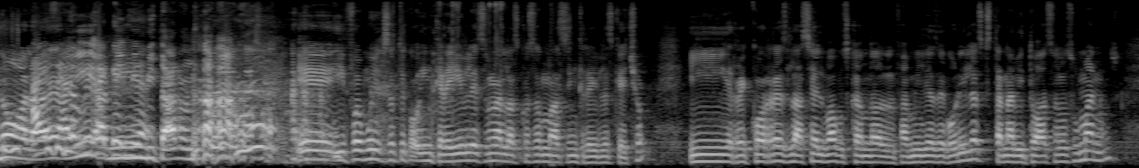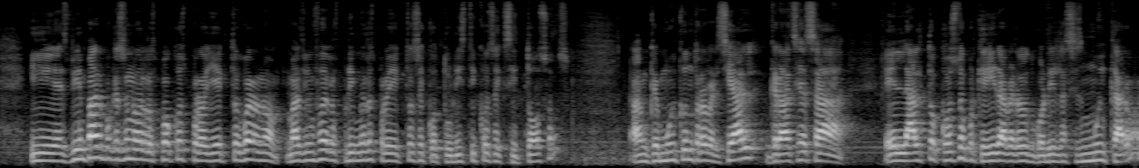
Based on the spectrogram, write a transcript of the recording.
No, a la- Ahí lo a mí me invitaron. Eh, y fue muy exótico, increíble, es una de las cosas más increíbles que he hecho. Y recorres la selva buscando a familias de gorilas que están habituadas a los humanos. Y es bien padre porque es uno de los pocos proyectos, bueno, no, más bien fue de los primeros proyectos ecoturísticos exitosos, aunque muy controversial, gracias a el alto costo, porque ir a ver a los gorilas es muy caro,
